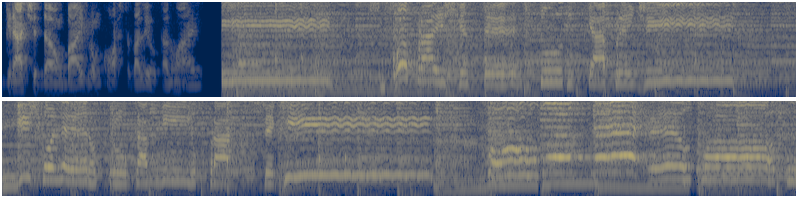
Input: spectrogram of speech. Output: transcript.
Gratidão, by João Costa. Valeu, tá no ar, hein? Se for pra esquecer de que aprendi e escolher outro caminho pra seguir, com você eu topo.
